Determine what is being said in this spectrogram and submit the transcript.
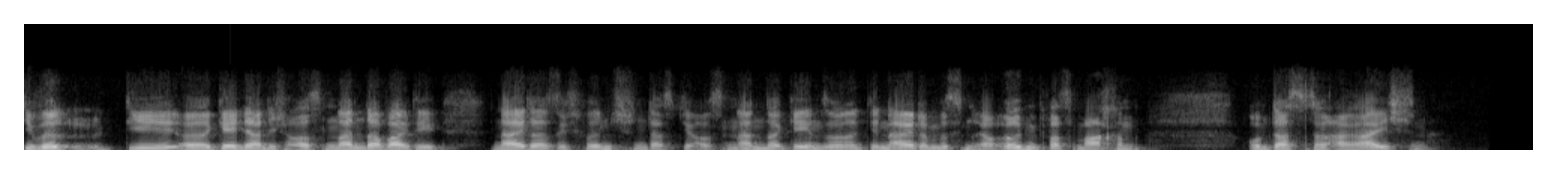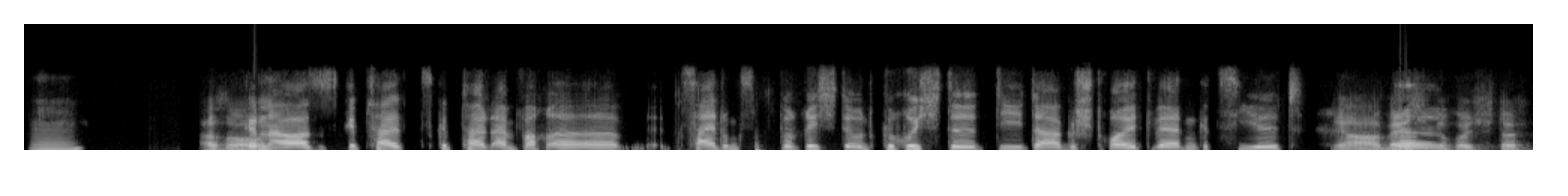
die, will, die äh, gehen ja nicht auseinander, weil die Neider sich wünschen, dass die auseinandergehen, sondern die Neider müssen ja irgendwas machen, um das zu erreichen. Mhm. Also Genau, also es gibt halt, es gibt halt einfach äh, Zeitungsberichte und Gerüchte, die da gestreut werden, gezielt, ja, welche äh, Gerüchte?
